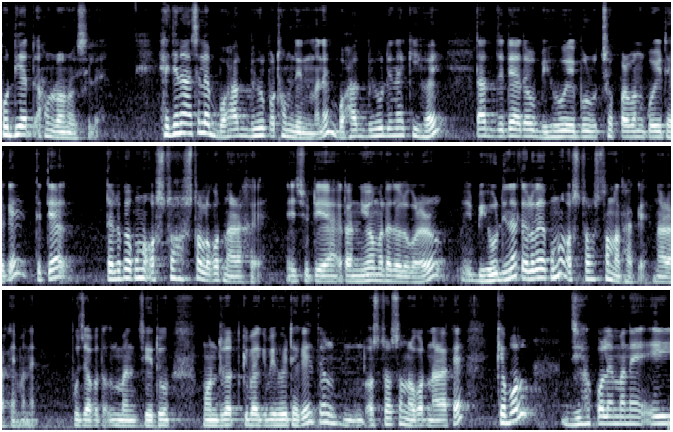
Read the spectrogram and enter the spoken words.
শদিয়াত এখন ৰণ হৈছিলে। সেইদিনা আছিলে বহাগ বিহুৰ প্ৰথম দিন মানে। বহাগ বিহুৰ দিনা কি হয় তাত যেতিয়া তেওঁ বিহু এইবোৰ উৎসৱ পাৰ্বণ কৰি থাকে তেতিয়া তেওঁলোকে কোনো অস্ত্ৰ শস্ত্ৰ লগত নাৰাখে। এই চুতীয়া এটা নিয়ম এটা তেওঁলোকৰ আৰু এই বিহুৰ দিনা তেওঁলোকে কোনো অস্ত্ৰ শস্ত্ৰ নাথাকে নাৰাখে মানে। পূজা পাতল মানে যিহেতু মন্দিৰত কিবা কিবি হৈ থাকে তেওঁ অস্ত্ৰ শস্ত্ৰ লগত নাৰাখে। কেৱল যিসকলে মানে এই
